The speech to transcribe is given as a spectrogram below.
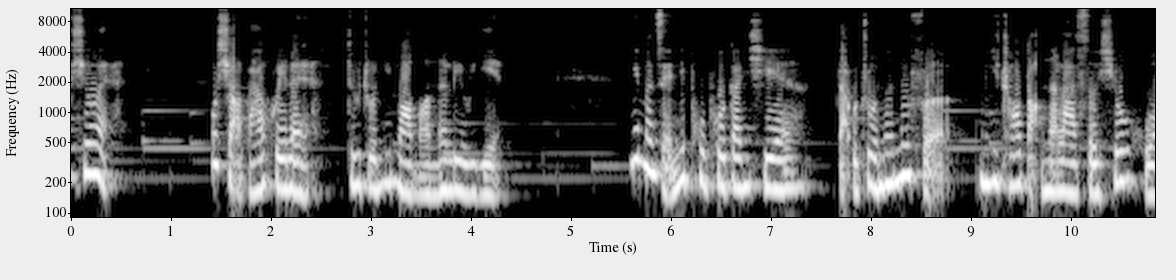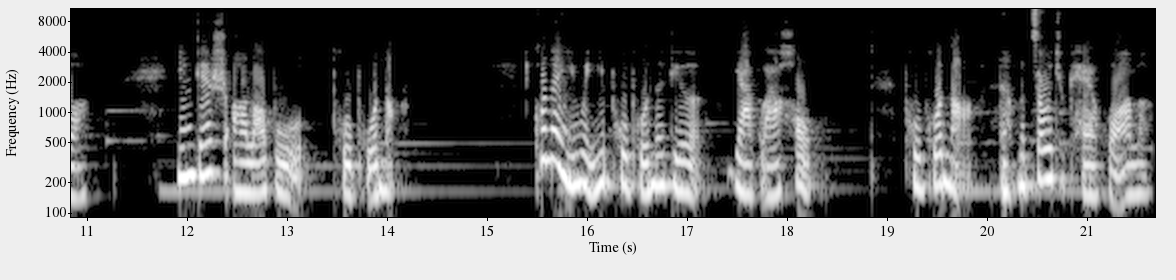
小爱，我下班回来读着你妈妈的留言。你们在你婆婆跟前斗着的那幅米渣大的蓝色小花，应该是阿拉伯婆婆纳。可能因为你婆婆那点阳光好，婆婆纳那么早就开花了。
